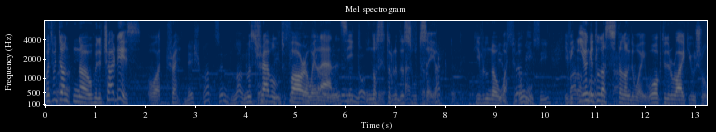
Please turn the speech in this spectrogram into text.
But we don't know who the child is or what threat. Neshpats and langt We must travel to faraway sikten land and seek og Nostr the soothsayer. He will know what to do. Vilsna visi If you even get lost along the way, walk to the right usual.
